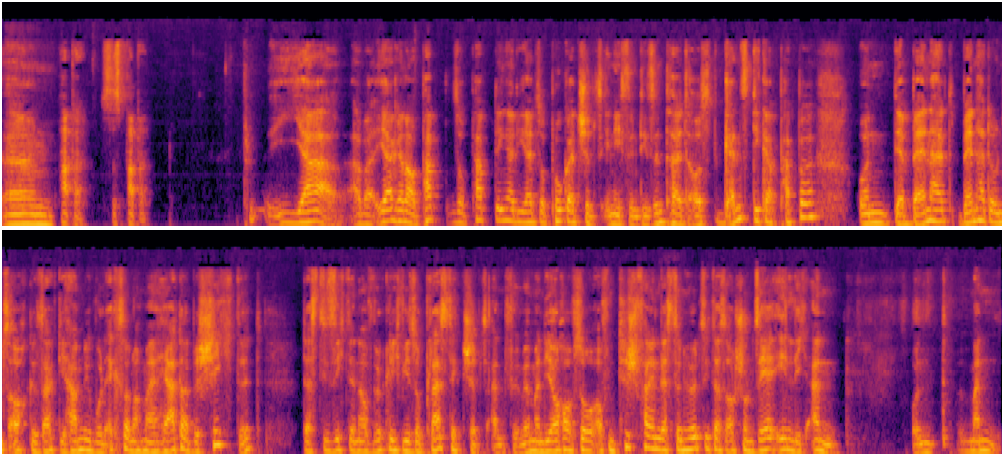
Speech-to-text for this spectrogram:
Ähm, Pappe, das ist Pappe. Ja, aber ja, genau, Papp, so Pappdinger, die halt so Pokerchips ähnlich sind, die sind halt aus ganz dicker Pappe. Und der Ben hat, Ben hatte uns auch gesagt, die haben die wohl extra nochmal härter beschichtet, dass die sich dann auch wirklich wie so Plastikchips anfühlen. Wenn man die auch auf so auf den Tisch fallen lässt, dann hört sich das auch schon sehr ähnlich an. Und man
